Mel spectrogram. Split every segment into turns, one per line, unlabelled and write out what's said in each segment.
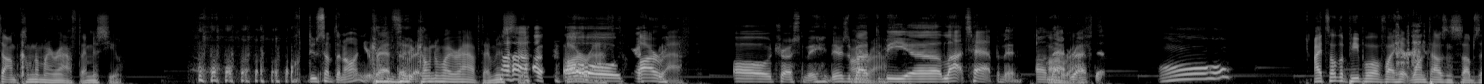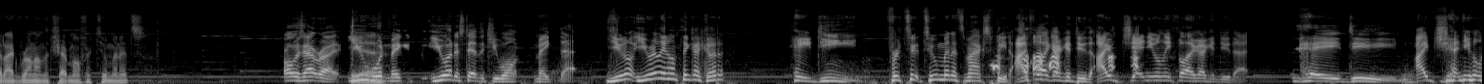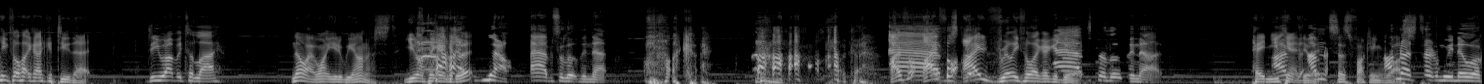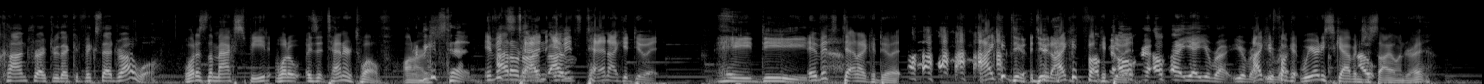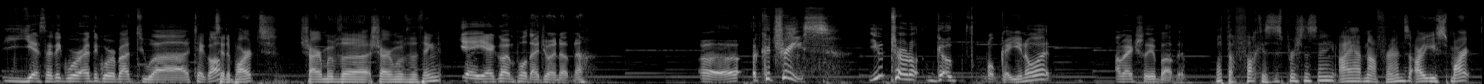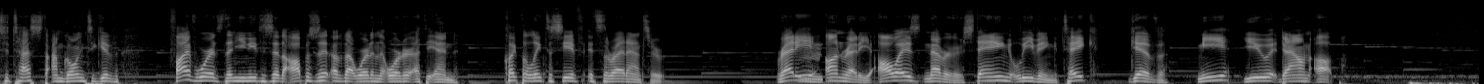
Dom, come to my raft. I miss you.
Do something on your raft. already.
come to my raft. I miss you. Our
oh,
raft. Our
me.
raft.
Oh, trust me. There's about to be uh, lots happening on
Our
that
raft.
raft. Oh.
I told the people if I hit 1,000 subs that I'd run on the treadmill for two minutes.
Oh, is that right? You
Yeah.
wouldn't make it. You understand that you won't make that.
You don't. You really don't think I could?
Hey, Dean.
For two two minutes max speed. I feel like I could do that. I genuinely feel like I could do that.
Hey, Dean.
I genuinely feel like I could do that.
Do you want me to lie?
No, I want you to be honest. You don't think I could do it?
no, absolutely not.
okay. okay. I feel, I feel. I really feel like I could do it.
Absolutely not.
Hayden, you
I'm-
can't do
I'm
it.
not-
It says fucking rust.
I'm not certain we know a contractor that could fix that drywall.
What is the max speed? What is it? 10 or 12 on
I think it's 10.
If
I
it's
don't know.
10,
I've-
if it's 10, I could do it.
Hey, Dean.
If it's 10, I could do it. I could do it, dude. I could fucking
okay,
do it.
okay, okay, yeah, you're right. You're right.
I could
you're right.
fucking. We already scavenged this island, right?
Yes, I think we're. I think we're about to uh take off.
To depart. Shall I remove the? Shall I remove the thing?
Yeah, yeah. Go ahead and pull that joint up now. Uh, Catrice, you turtle. Go. Okay, you know what? I'm actually above it.
What the fuck is this person saying? I have not friends. Are you smart to test? I'm going to give five words. Then you need to say the opposite of that word in the order at the end. Click the link to see if it's the right answer. Ready,
Hmm.
unready, always, never, staying, leaving, take, give, me, you, down, up.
